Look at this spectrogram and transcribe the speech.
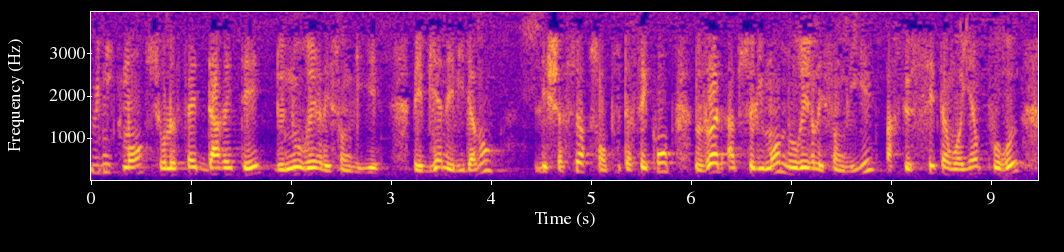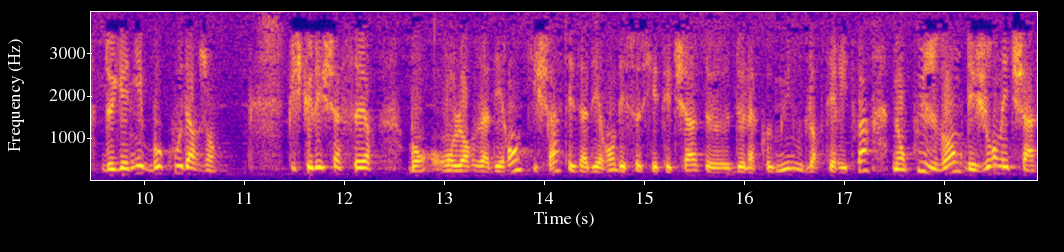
uniquement sur le fait d'arrêter de nourrir les sangliers. Mais bien évidemment, les chasseurs sont tout à fait contre, veulent absolument nourrir les sangliers parce que c'est un moyen pour eux de gagner beaucoup d'argent. Puisque les chasseurs, ont leurs adhérents qui chassent, les adhérents des sociétés de chasse de, la commune ou de leur territoire, mais en plus vendent des journées de chasse.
